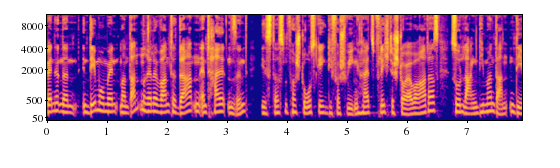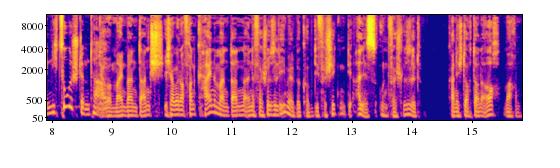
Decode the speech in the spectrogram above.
wenn dann in dem Moment mandantenrelevante Daten enthalten sind, ist das ein Verstoß gegen die Verschwiegenheitspflicht des Steuerberaters, solange die Mandanten dem nicht zugestimmt haben. Ja, aber mein Mandant, ich habe noch von keinem Mandanten eine verschlüsselte E-Mail bekommen. Die verschicken die alles unverschlüsselt. Kann ich doch dann auch machen.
